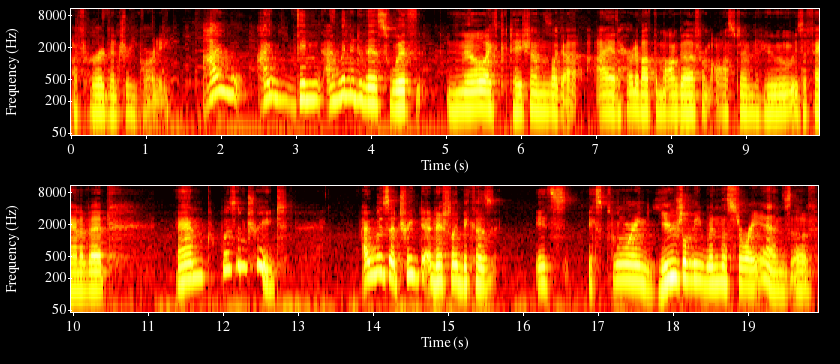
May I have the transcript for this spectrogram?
of her adventuring party. I, I didn't. I went into this with no expectations. Like I, I had heard about the manga from Austin, who is a fan of it, and was intrigued. I was intrigued initially because it's exploring usually when the story ends of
